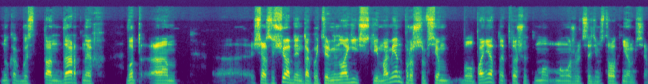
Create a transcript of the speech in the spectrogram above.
ну, как бы стандартных, вот а, сейчас еще один такой терминологический момент, просто чтобы всем было понятно, потому что мы, может быть, с этим столкнемся.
